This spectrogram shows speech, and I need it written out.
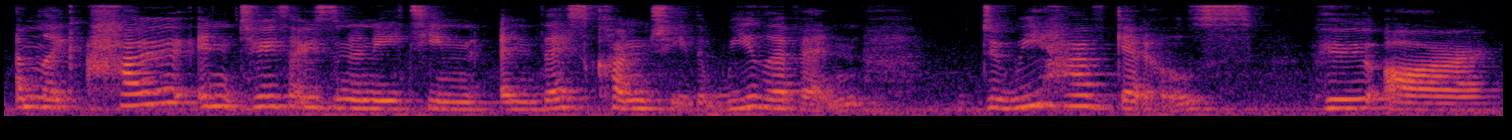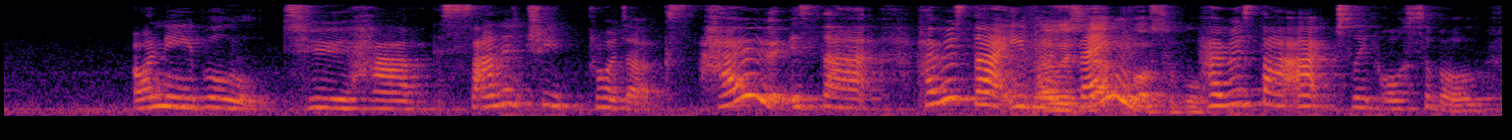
I'm like, how in 2018 in this country that we live in, do we have girls who are unable to have sanitary products? How is that? How is that even How a is thing? that possible? How is that actually possible?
